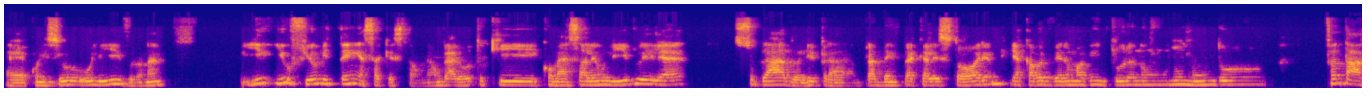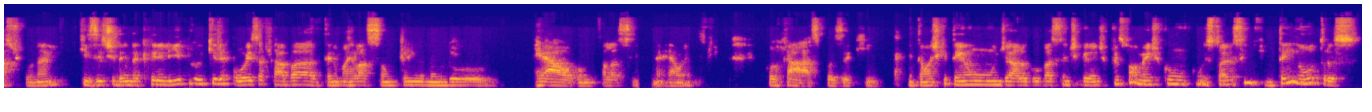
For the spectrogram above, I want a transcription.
é, conheci o, o livro, né? E, e, o filme tem essa questão, né? Um garoto que começa a ler um livro e ele é sugado ali para dentro daquela história e acaba vivendo uma aventura num, num, mundo fantástico, né? Que existe dentro daquele livro e que depois acaba tendo uma relação com o mundo real, vamos falar assim, né? Realmente. Colocar aspas aqui. Então, acho que tem um, diálogo bastante grande, principalmente com, com História Sem Fim. Tem outras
